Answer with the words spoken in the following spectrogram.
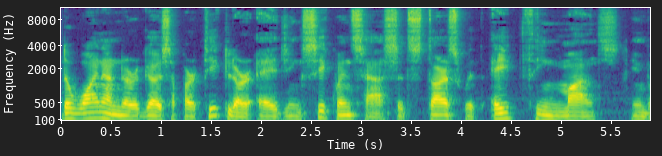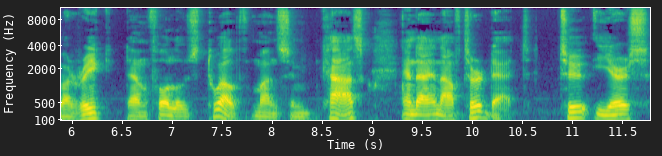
The wine undergoes a particular aging sequence as it starts with 18 months in barrique, then follows 12 months in cask, and then after that, two years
